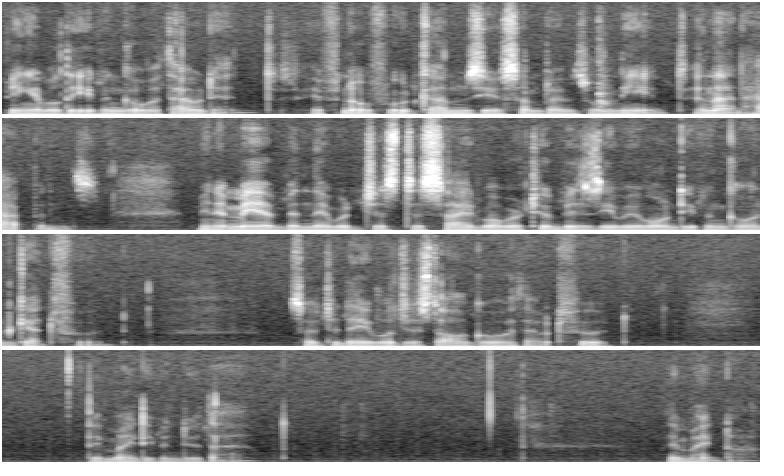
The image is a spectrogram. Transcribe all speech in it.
being able to even go without it. If no food comes, you sometimes won't eat, and that happens. I mean, it may have been they would just decide, well, we're too busy, we won't even go and get food. So today we'll just all go without food. They might even do that. They might not.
